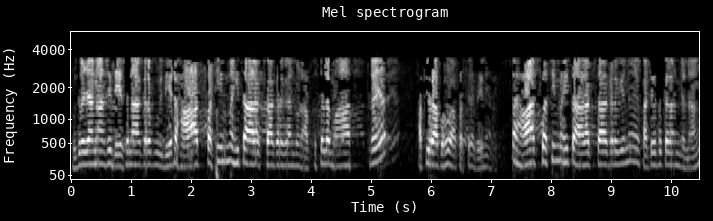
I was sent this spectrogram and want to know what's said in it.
බුදුරජාණන් වහන්සේ දේශනා කරපු විදිහට හාත්පසින්ම හිත ආරක්ෂා කරගන්න ඕන අකුසල මාත්‍රය අපි ආපහු ආපස්සට දෙගෙන යනවා. හාත්පසින්ම හිත ආරක්ෂා කරගෙන කටයුතු කරන්න නම්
